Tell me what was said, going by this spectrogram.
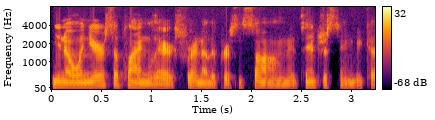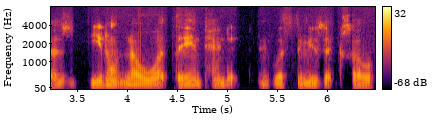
you know, when you're supplying lyrics for another person's song, it's interesting because you don't know what they intended with the music, so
